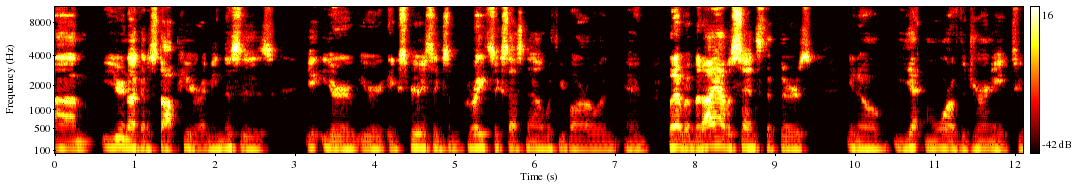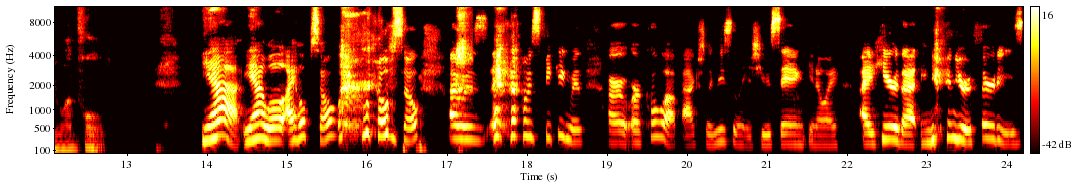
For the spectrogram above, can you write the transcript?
um, you're not going to stop here. I mean, this is you're you're experiencing some great success now with Uvaro and and whatever. But I have a sense that there's you know yet more of the journey to unfold. Yeah, yeah. Well, I hope so. I hope so. I was I was speaking with our, our co-op actually recently. She was saying, you know, I I hear that in, in your 30s,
